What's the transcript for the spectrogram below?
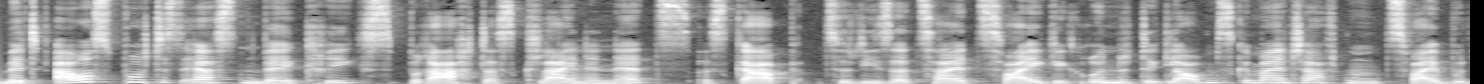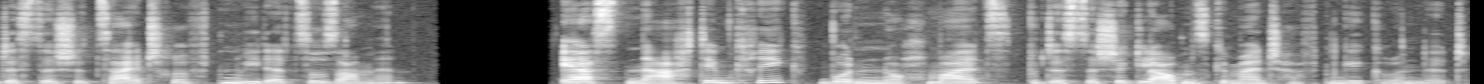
Mit Ausbruch des Ersten Weltkriegs brach das kleine Netz. Es gab zu dieser Zeit zwei gegründete Glaubensgemeinschaften und zwei buddhistische Zeitschriften wieder zusammen. Erst nach dem Krieg wurden nochmals buddhistische Glaubensgemeinschaften gegründet.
